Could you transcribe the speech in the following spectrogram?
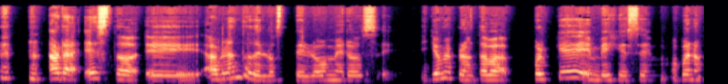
ahora, esto, eh, hablando de los telómeros, yo me preguntaba, ¿por qué envejecemos? Bueno,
